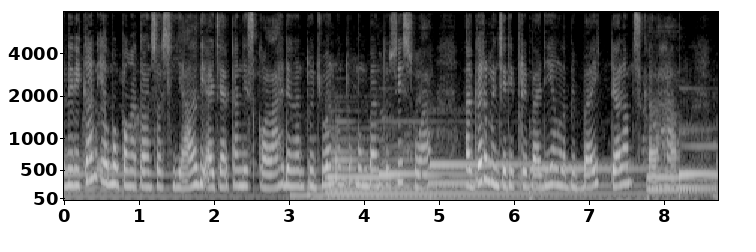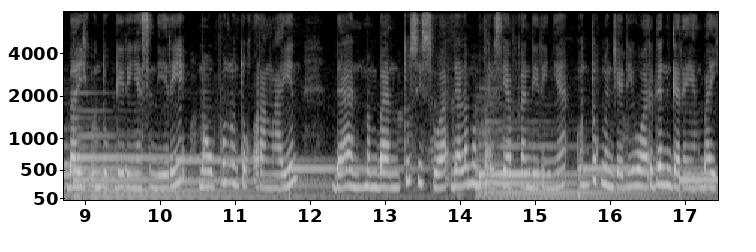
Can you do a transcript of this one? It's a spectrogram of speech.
Pendidikan ilmu pengetahuan sosial diajarkan di sekolah dengan tujuan untuk membantu siswa agar menjadi pribadi yang lebih baik dalam segala hal, baik untuk dirinya sendiri maupun untuk orang lain, dan membantu siswa dalam mempersiapkan dirinya untuk menjadi warga negara yang baik.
